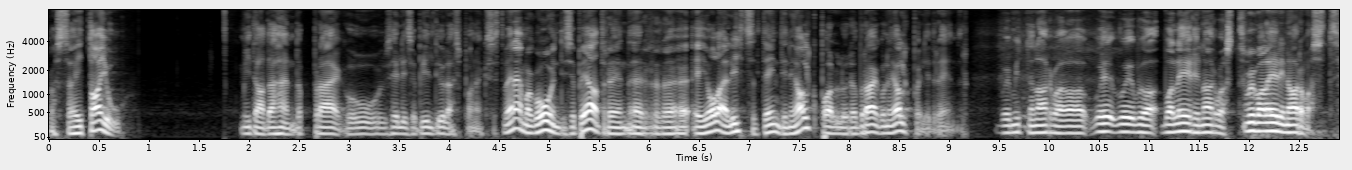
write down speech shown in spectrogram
kas sa ei taju, mida tähendab praegu sellise pildi ülespanek, sest Venemaa koondise peatreener ei ole lihtsalt endine jalgpallur ja praegune jalgpallitreener või mitte Narva või, või, või Valeri Narvast. või Valeri Narvast,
